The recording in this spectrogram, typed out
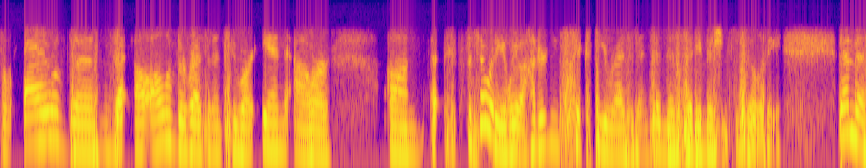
for all of the all of the residents who are in our um, facility. We have 160 residents in this city mission facility. Then the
